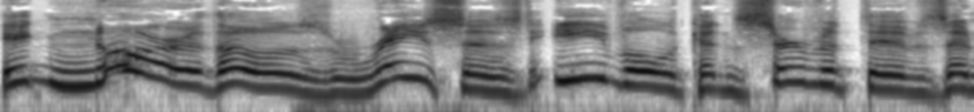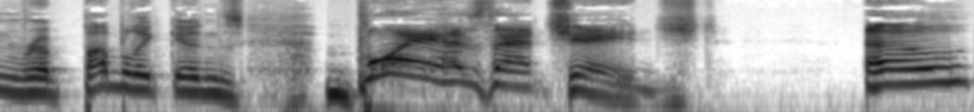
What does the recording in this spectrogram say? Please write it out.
Ignore those racist, evil conservatives and Republicans. Boy, has that changed. Oh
